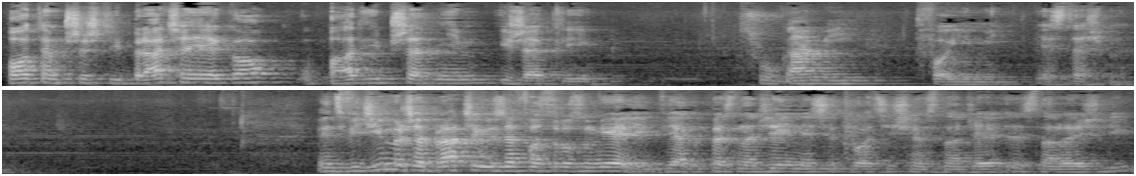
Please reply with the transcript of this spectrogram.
Potem przyszli bracia jego, upadli przed nim i rzekli: Sługami Twoimi jesteśmy. Więc widzimy, że bracia Józefa zrozumieli, w jak beznadziejnej sytuacji się znaleźli.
